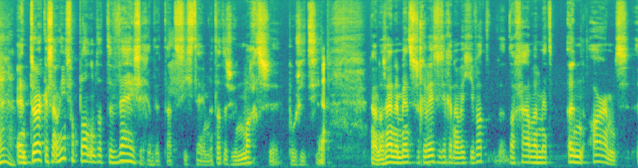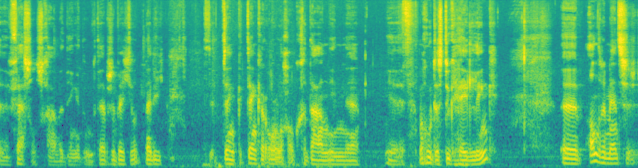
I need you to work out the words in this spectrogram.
ja. En Turken zijn ook niet van plan om dat te wijzigen, dat, dat systeem. Want dat is hun machtspositie. Ja. Nou, dan zijn er mensen geweest die zeggen, nou weet je wat, dan gaan we met unarmed eh, vessels gaan we dingen doen. Dat hebben ze een beetje bij die tank, tankeroorlog ook gedaan in... eh, eh, maar goed, dat is natuurlijk heel link. Andere mensen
